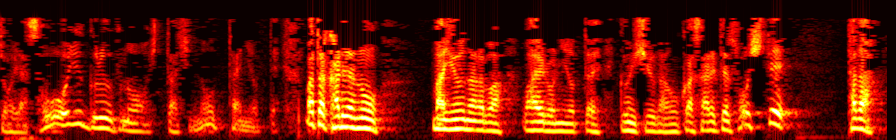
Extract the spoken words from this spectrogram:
長やそういうグループの人たちの訴えによって、また彼らの、まあ言うならば、賄賂によって群衆が動かされて、そして、ただ、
